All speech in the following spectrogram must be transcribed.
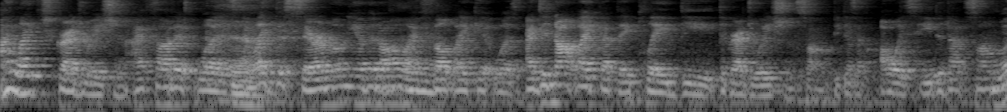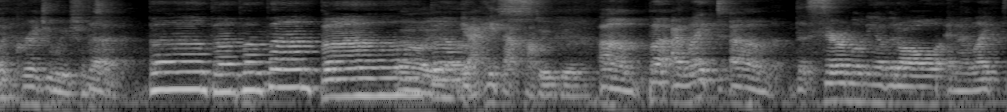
I liked graduation. I thought it was. I liked the ceremony of it all. I mm. felt like it was. I did not like that they played the the graduation song because I've always hated that song. What graduation? The bum bum bum bum bum. Oh bum. yeah. Yeah, I hate that song. Stupid. Um, but I liked um, the ceremony of it all, and I liked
